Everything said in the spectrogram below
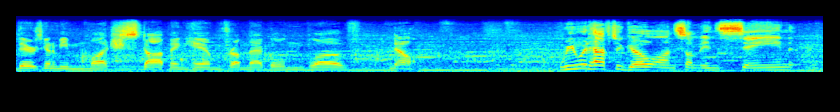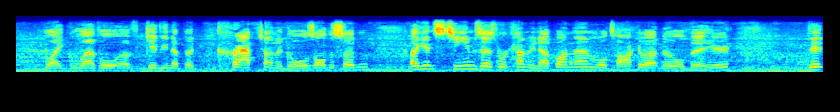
there's going to be much stopping him from that golden glove. No. We would have to go on some insane like level of giving up a crap ton of goals all of a sudden against teams as we're coming up on them, we'll talk about in a little bit here, that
